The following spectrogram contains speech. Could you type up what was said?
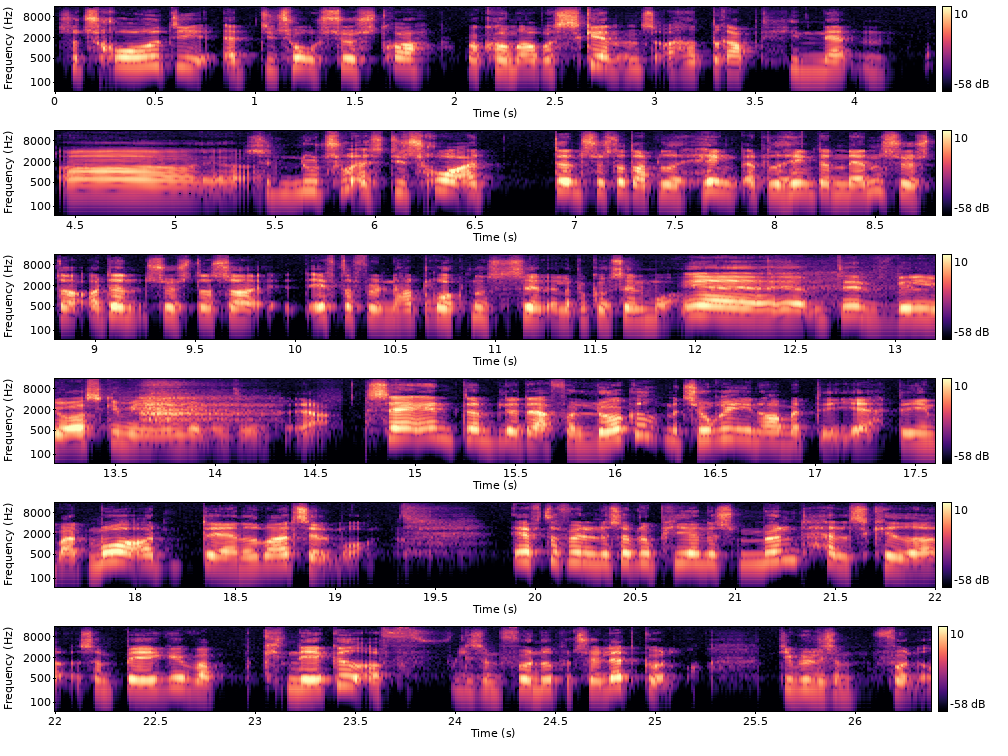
så troede de, at de to søstre var kommet op og skændes og havde dræbt hinanden. Ah, ja. Så nu tror, altså, de tror, at den søster, der er blevet hængt, er blevet hængt af den anden søster, og den søster så efterfølgende har druknet sig selv eller begået selvmord. Ja, ja, ja. Det vil jo også give mening, kan man sige. Ja. Sagen den bliver derfor lukket med teorien om, at det, ja, det ene var et mor, og det andet var et selvmord. Efterfølgende så blev pigernes mønthalskæder, som begge var knækket og ligesom fundet på toiletgulvet, de blev ligesom fundet.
